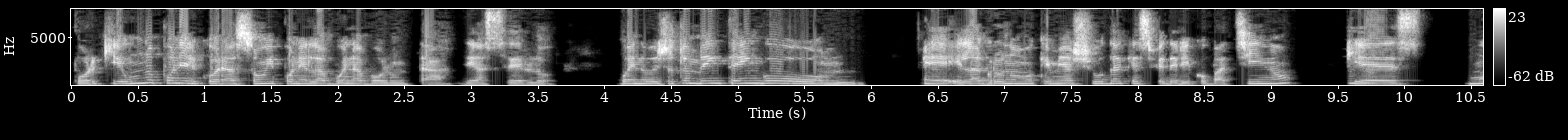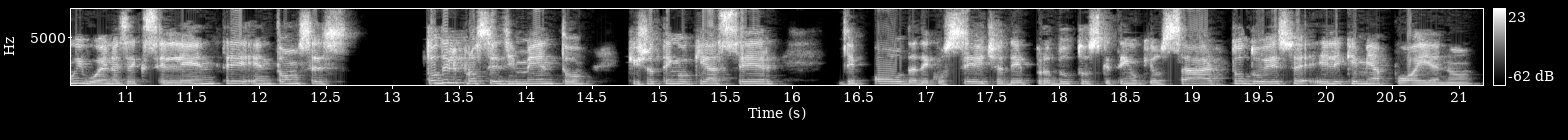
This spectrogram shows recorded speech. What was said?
Porque uno pone el corazón y pone la buena voluntad de hacerlo. Bueno, yo también tengo eh, el agrónomo que me ayuda, que es Federico Batino, que uh -huh. es muy bueno, es excelente. Entonces, todo el procedimiento que yo tengo que hacer de poda, de cosecha, de produtos que tengo que usar, todo eso ele que me apoia, ¿no?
